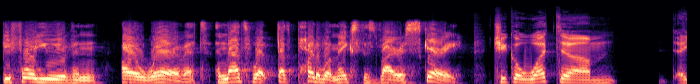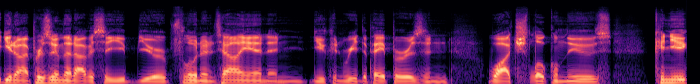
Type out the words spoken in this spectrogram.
before you even are aware of it. And that's what that's part of what makes this virus scary. Chico, what um you know, I presume that obviously you, are fluent in Italian and you can read the papers and watch local news. Can you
